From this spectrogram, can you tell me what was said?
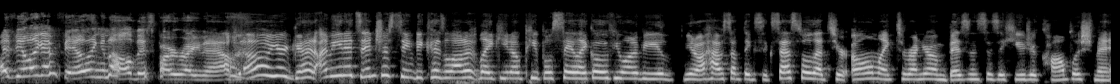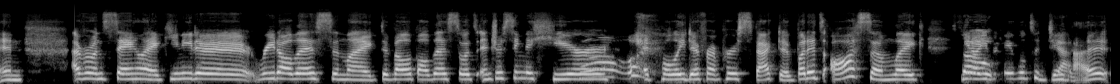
I feel like I'm failing in all this part right now. Oh, you're good. I mean, it's interesting because a lot of like, you know, people say like, oh, if you want to be, you know, have something successful that's your own, like to run your own business is a huge accomplishment. And everyone's saying like, you need to read all this and like develop all this. So it's interesting to hear a totally different perspective, but it's awesome. Like, so, you know, you've been able to do yeah. that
